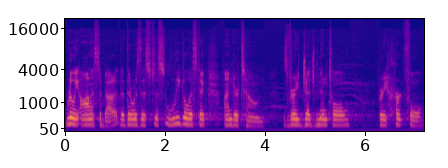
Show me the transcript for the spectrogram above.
really honest about it, that there was this just legalistic undertone. It was very judgmental, very hurtful.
